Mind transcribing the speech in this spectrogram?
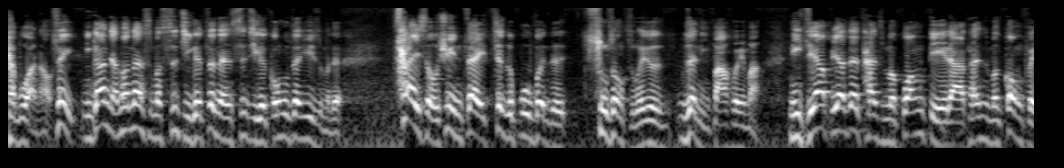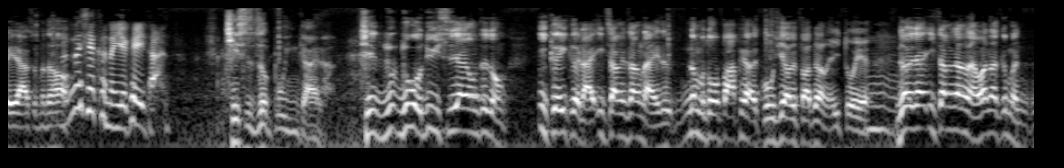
开不完了。所以你刚刚讲说那什么十几个证人、十几个公诉证据什么的，蔡守训在这个部分的诉讼指挥就是任你发挥嘛，你只要不要再谈什么光碟啦，谈什么共匪啊什么的哈，那些可能也可以谈。其实就不应该了。其实如如果律师要用这种。一个一个来，一张一张来的，那么多发票，国际要发票了一堆啊！你说人一张张来的话，那根本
